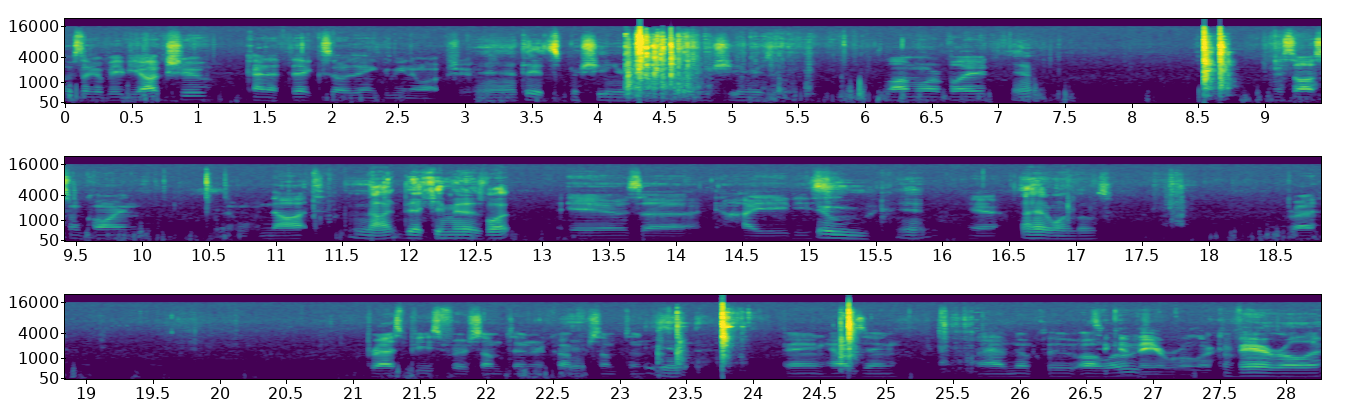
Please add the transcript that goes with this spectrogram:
Looks like a baby ox shoe, kind of thick, so it ain't gonna be no ox shoe. Yeah, I think it's machinery. Machinery or something. Lawnmower blade. Yep. This awesome coin. Not. Not, that came in as what? It was uh, high 80s. Ooh, yeah. Yeah. I had one of those. Brass. Brass piece for something or cup or something. Yeah. Bang housing. I have no clue. Oh, It's a what was conveyor roller. conveyor roller.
